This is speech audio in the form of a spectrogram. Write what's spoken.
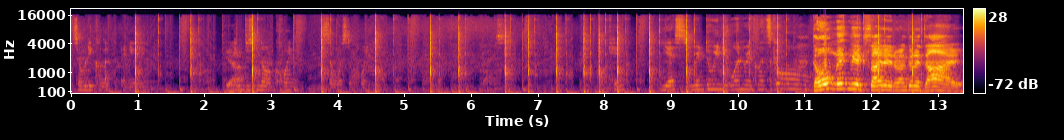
It's already collected anyway. Yeah. And there's no coin, so what's the point? Okay. Yes, we're doing it, one Rick. Let's go. Don't make me excited or I'm gonna die.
